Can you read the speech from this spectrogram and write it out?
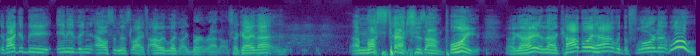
if I could be anything else in this life, I would look like Burt Reynolds, okay? That a mustache is on point. Okay, and that cowboy hat with the Florida, woo!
